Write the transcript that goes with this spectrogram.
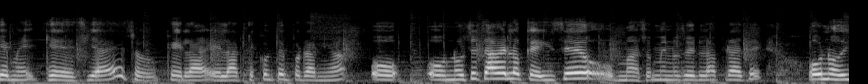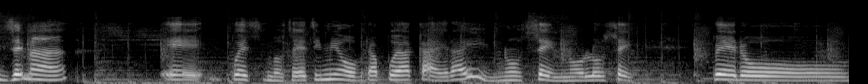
que, me, que decía eso, que el arte contemporáneo o, no se sabe lo que dice, o más o menos es la frase, o no dice nada, eh, pues no sé si mi obra pueda caer ahí, no sé, no lo sé. Pero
